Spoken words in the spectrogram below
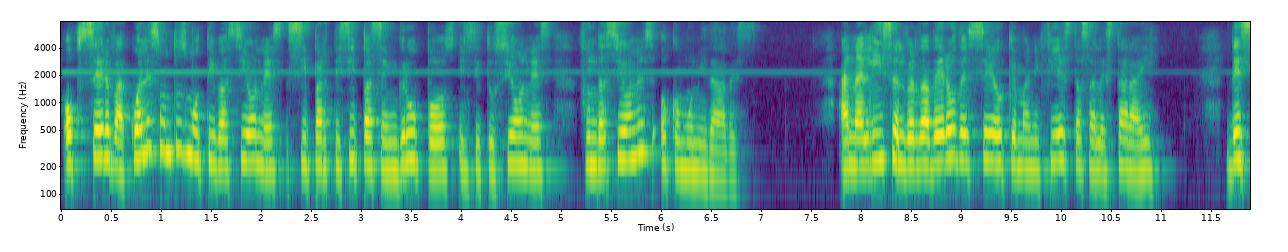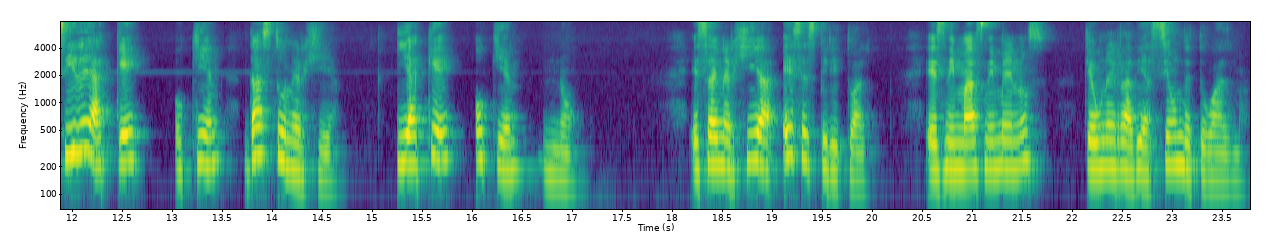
Observa cuáles son tus motivaciones si participas en grupos, instituciones, fundaciones o comunidades. Analiza el verdadero deseo que manifiestas al estar ahí. Decide a qué o quién das tu energía y a qué o quién no. Esa energía es espiritual, es ni más ni menos que una irradiación de tu alma.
